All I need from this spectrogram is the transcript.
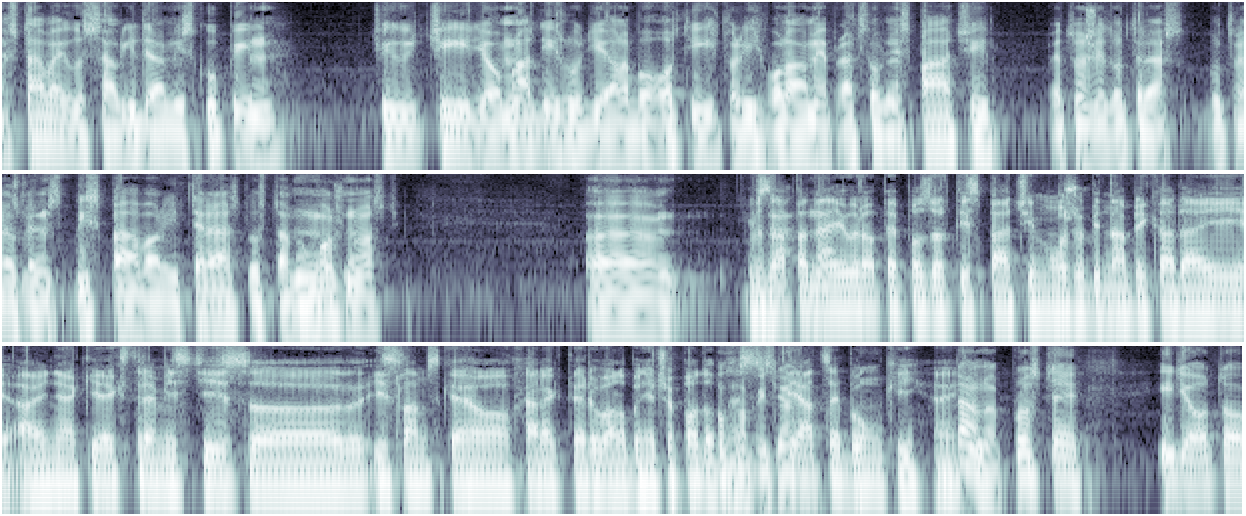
stávajú sa lídrami skupín, či, či ide o mladých ľudí, alebo o tých, ktorých voláme pracovne spáči, pretože doteraz, doteraz len vyspávali, teraz dostanú možnosť e, v západnej na. Európe, pozor, tí spáči môžu byť napríklad aj, aj nejakí extrémisti z uh, islamského charakteru alebo niečo podobné. Spiace bunky. Hej. Áno, proste ide o to,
